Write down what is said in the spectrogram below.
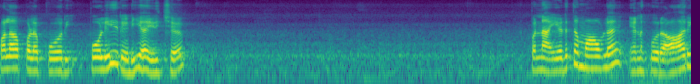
பலாப்பழ போரி போலி ரெடி ஆயிடுச்சு இப்போ நான் எடுத்த மாவில் எனக்கு ஒரு ஆறு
